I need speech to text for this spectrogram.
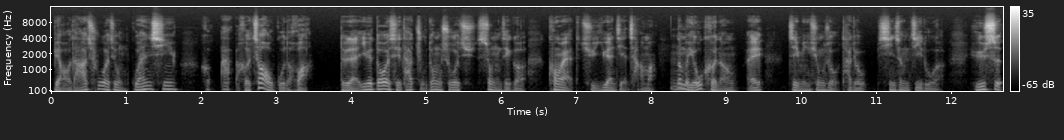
表达出了这种关心和爱和照顾的话，对不对？因为 Dorothy 他主动说去送这个 Conrad 去医院检查嘛，那么有可能，哎，这名凶手他就心生嫉妒了。于是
